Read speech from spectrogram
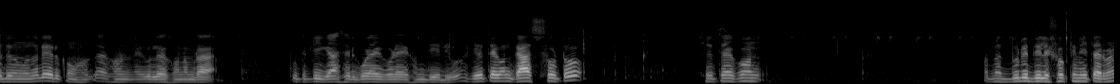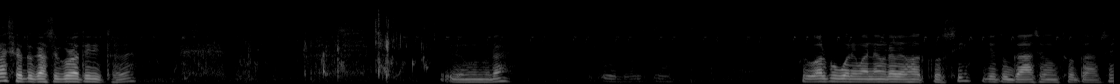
এদের বন্ধুরা এরকম হলো এখন এগুলো এখন আমরা প্রতিটি গাছের গোড়ায় গোড়ায় এখন দিয়ে দিব। যেহেতু এখন গাছ ছোট, সেহেতু এখন আপনার দূরে দিলে শক্তি নিতে পারবে না, সেহেতু গাছের গোড়াতে দিতে হবে। বন্ধুরা, খুব অল্প পরিমাণে আমরা ব্যবহার করছি, যেহেতু গাছ এখন ছোট আছে।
